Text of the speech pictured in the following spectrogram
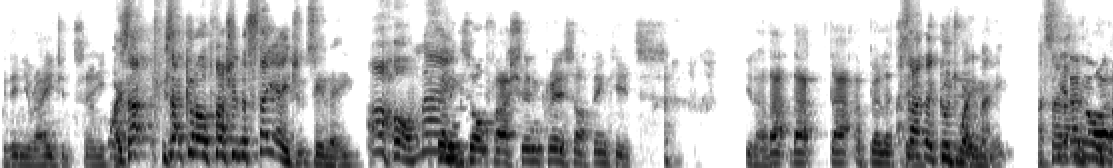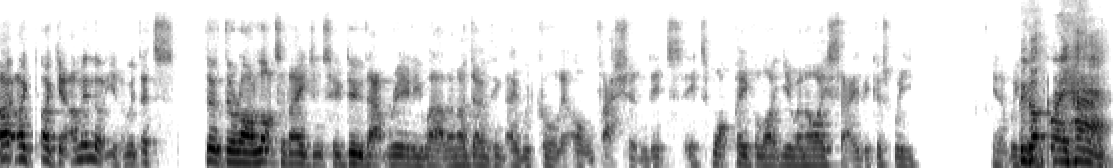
within your agency. What, is that is that good old fashioned estate agency, Lee? Oh man, I think it's old fashioned, Chris. I think it's you know that that that ability. I say that the good way, mate. I say yeah, that. no, I, I, I get. I mean, look, you know, that's there, there, are lots of agents who do that really well, and I don't think they would call it old fashioned. It's it's what people like you and I say because we you know, we, we got grey hair.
